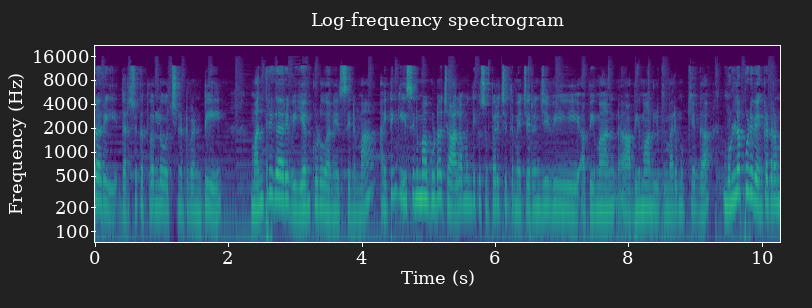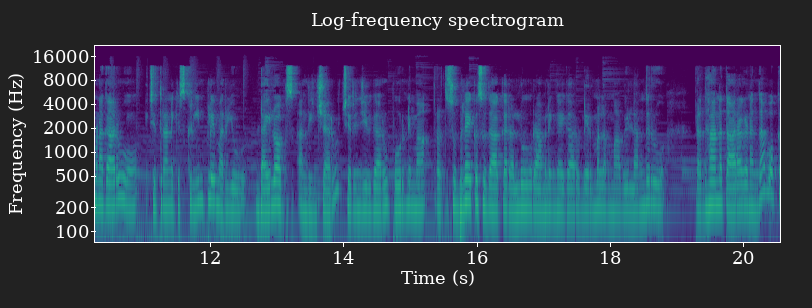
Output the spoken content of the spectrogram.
గారి దర్శకత్వంలో వచ్చినటువంటి మంత్రి గారి వియ్యంకుడు అనే సినిమా. ఐ థింక్ ఈ సినిమా కూడా చాలా మందికి సుపరిచితమే. చిరంజీవి అభిమాన్ అభిమానులకి మరి ముఖ్యంగా ముళ్ళపూడి వెంకటరమణ గారు ఈ చిత్రానికి స్క్రీన్ ప్లే మరియు డైలాగ్స్ అందించారు. చిరంజీవి గారు పూర్ణిమ తర్వాత శుభలేఖ సుధాకర్ అల్లు రామలింగయ్య గారు నిర్మలమ్మ వీళ్ళందరూ ప్రధాన తారాగణంగా ఒక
